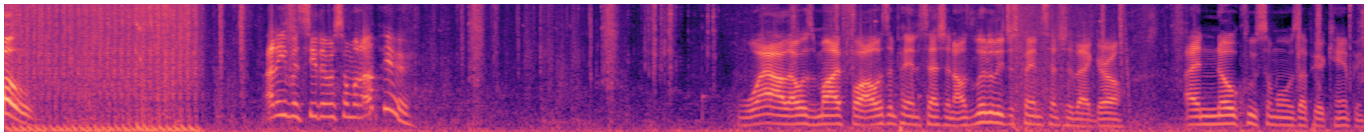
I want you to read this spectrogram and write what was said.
Oh! I didn't even see there was someone up here. Wow, that was my fault. I wasn't paying attention. I was literally just paying attention to that girl. I had no clue someone was up here camping.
